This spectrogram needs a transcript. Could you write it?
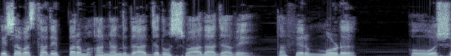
ਇਸ ਅਵਸਥਾ ਦੇ ਪਰਮ ਆਨੰਦ ਦਾ ਜਦੋਂ ਸਵਾਦ ਆ ਜਾਵੇ, ਤਾਂ ਫਿਰ ਮੁੜ ਹੋਸ਼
